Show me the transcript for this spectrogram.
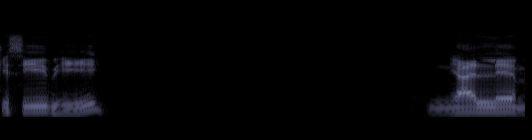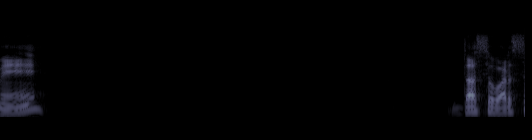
किसी भी न्यायालय में दस वर्ष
